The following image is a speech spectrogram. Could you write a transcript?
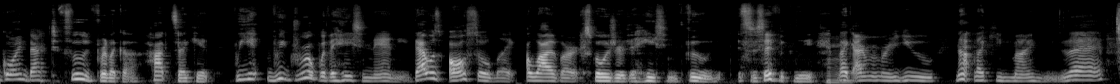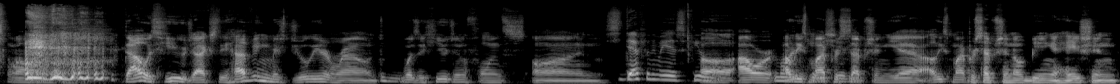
going back to food for like a hot second, we we grew up with a Haitian nanny. That was also like a lot of our exposure to Haitian food specifically. Hmm. Like I remember you not liking mine. Bleh. Oh, that was huge, actually. Having Miss Julia around Mhm. was a huge influence on she definitely made us feel uh, our at least my perception yeah at least my perception of being a haitian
